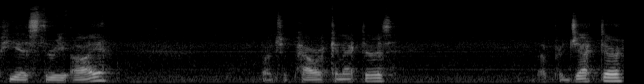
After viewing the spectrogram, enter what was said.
PS3 Eye, bunch of power connectors, a projector,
